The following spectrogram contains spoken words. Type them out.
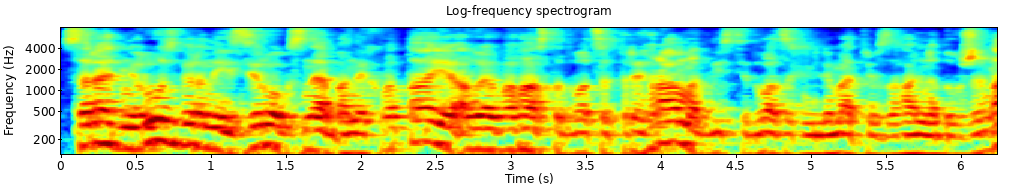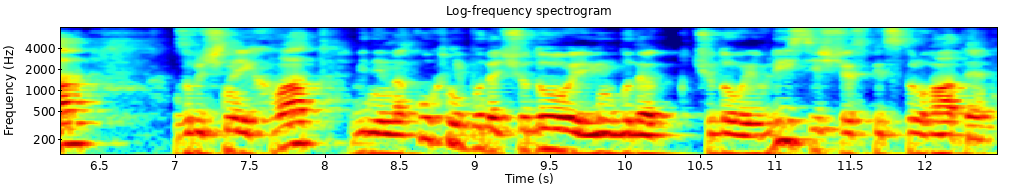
Середньорозмірний, зірок з неба не вистачає, але вага 123 грама, 220 мм загальна довжина, зручний хват. Він і на кухні буде чудовий, він буде чудовий в лісі щось підстругати.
